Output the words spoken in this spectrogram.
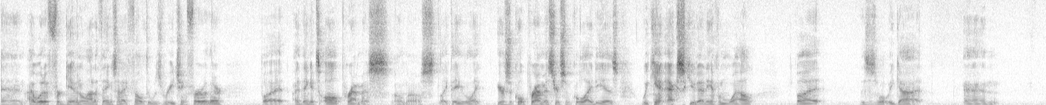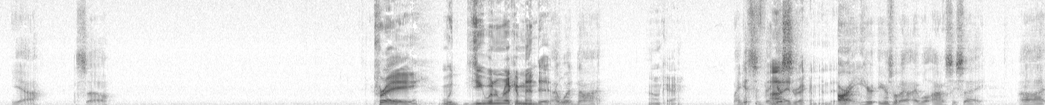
and I would have forgiven a lot of things that I felt it was reaching further. But I think it's all premise almost. Like they were like, here's a cool premise, here's some cool ideas. We can't execute any of them well, but this is what we got, and yeah, so Prey. Would, you wouldn't recommend it? I would not. Okay. I guess if, I guess I'd recommend it. All right, here, here's what I, I will honestly say. Uh,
